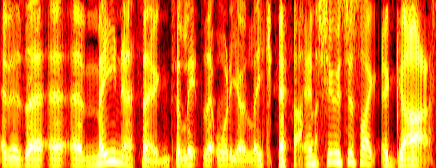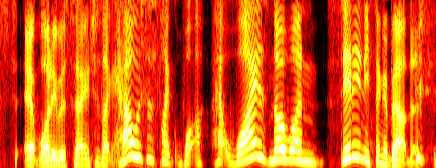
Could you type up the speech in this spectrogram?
it is a, a, a meaner thing to let the audio leak out. And she was just like aghast at what he was saying. She's like how is this like? What? How, why has no one said anything about this?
